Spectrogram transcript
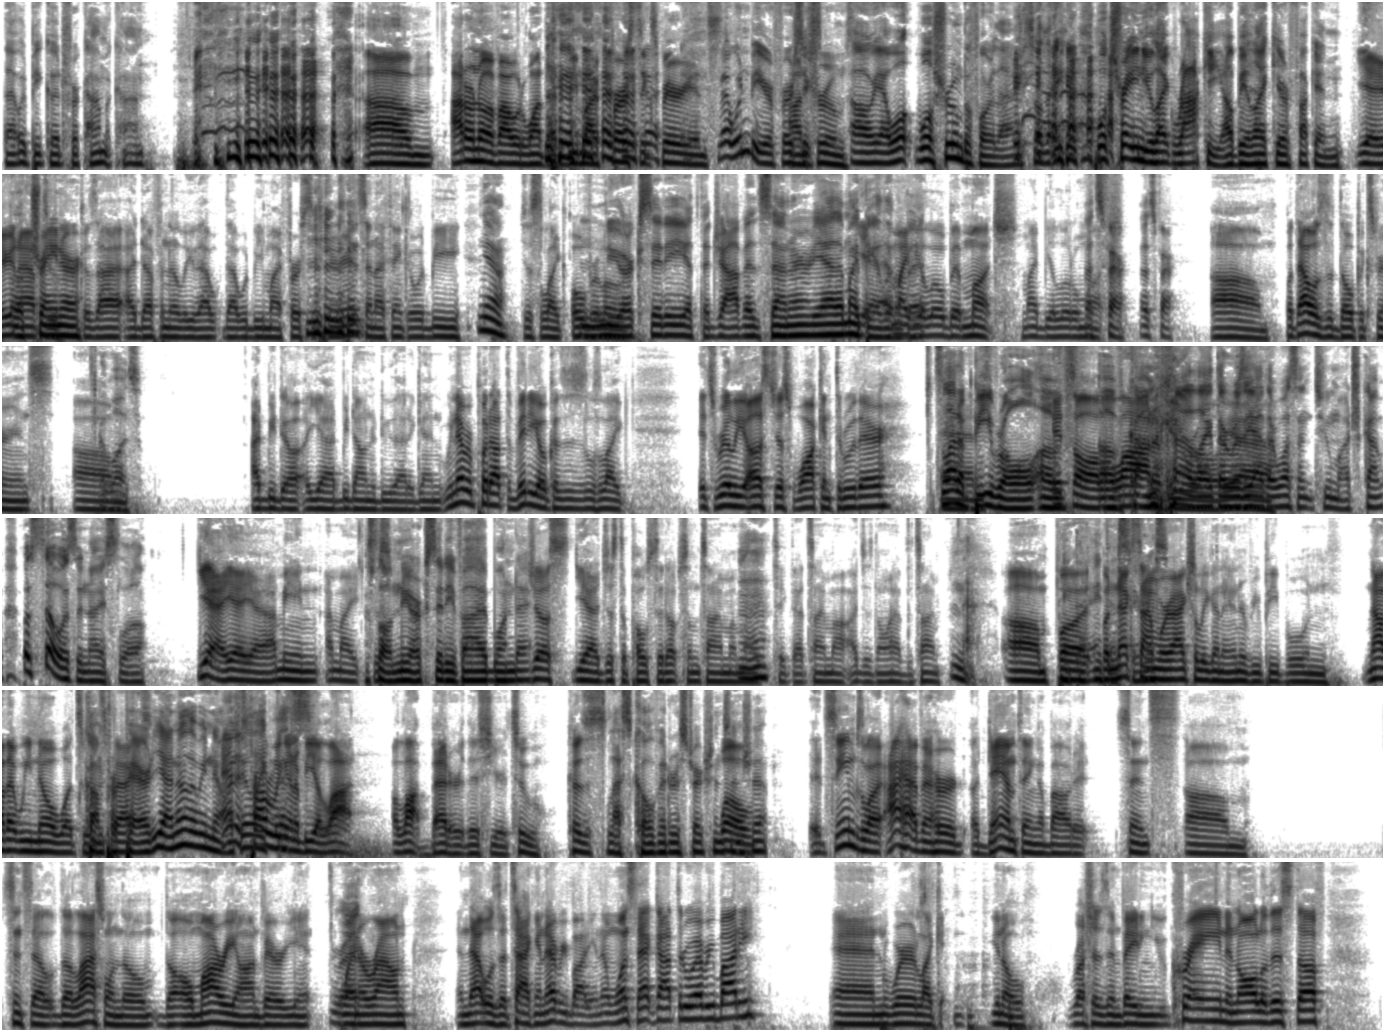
that would be good for Comic Con. Um, I don't know if I would want that to be my first experience. That wouldn't be your first On shrooms. Oh yeah, we'll we'll shroom before then, so that we'll train you like Rocky. I'll be like your fucking Yeah, you're gonna have trainer. because I, I definitely that that would be my first experience, and I think it would be yeah. just like overload. New York City at the Javits Center. Yeah, that might be a little it might bit. be a little bit much. Might be a little much. That's fair. That's fair. Um, but that was the dope experience. Um, it was. I'd be do- yeah, I'd be down to do that again. We never put out the video because it was like it's really us just walking through there. It's a lot of B roll of It's a of lot of. Like there was yeah. yeah. there wasn't too much com- but still it was a nice little Yeah, yeah, yeah. I mean, I might just little New York City vibe one day. just yeah, just to post it up sometime. I might Mm-hmm. take that time out. I just don't have the time. Nah. Um, but that- ain't but next time we're actually going to interview people, and now that we know what to Come expect, prepared. Yeah, now that we know. I and it's feel like probably going to be a lot a lot better this year too, because less COVID restrictions well, and shit. it seems like I haven't heard a damn thing about it since um since the the last one though the Omarion variant Right. went around and that was attacking everybody and then once that got through everybody and we're like you know Russia's invading Ukraine and all of this stuff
